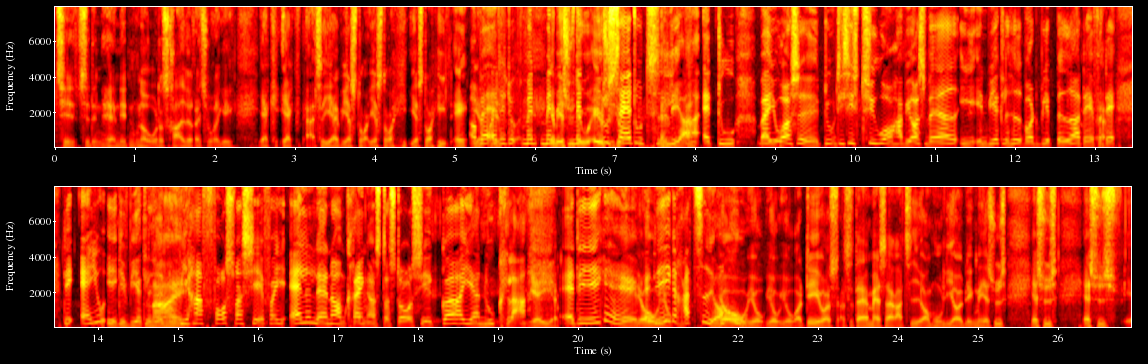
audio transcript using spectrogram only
til, til den her 1938-retorik. Ikke? Jeg, jeg, altså, jeg, jeg, står, jeg, står, jeg står helt af. Og hvad er det, du... Men, men, Jamen, jeg synes, men det, jeg, nu synes, sagde du tidligere, ja, ja. at du var jo også... Du, de sidste 20 år har vi også været været i en virkelighed, hvor det bliver bedre dag for ja. dag. Det er jo ikke virkeligheden Nej. nu. Vi har forsvarschefer i alle lande omkring os, der står og siger, gør jer nu klar. Ja, ja. Er det ikke, jo, er det jo. ikke rettidig omhu? Jo, jo, jo, jo, og det er jo også, altså der er masser af rettidig omhu lige i øjeblikket, men jeg synes, jeg synes, jeg synes, øh,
